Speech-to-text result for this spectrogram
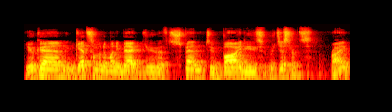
you can get some of the money back you have spent to buy these registrants, right?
